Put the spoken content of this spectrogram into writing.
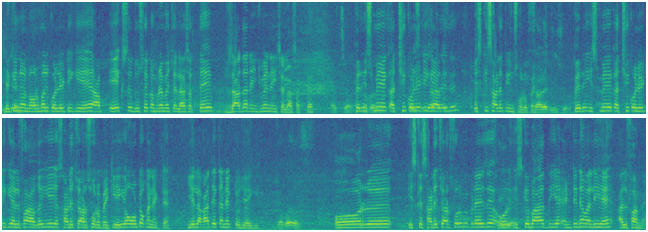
लेकिन नॉर्मल क्वालिटी की है आप एक से दूसरे कमरे में चला सकते हैं ज़्यादा रेंज में नहीं चला सकते। अच्छा फिर इसमें एक अच्छी क्वालिटी की आ गई है? इसकी साढ़े तीन सौ रुपये फिर इसमें एक अच्छी क्वालिटी की अल्फ़ा आ गई है ये साढ़े चार सौ रुपये की है ये ऑटो कनेक्ट है ये लगाते कनेक्ट हो जाएगी। और इसके साढ़े चार सौ रुपये प्राइस है और इसके बाद ये एंटीना वाली है अल्फ़ा में।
